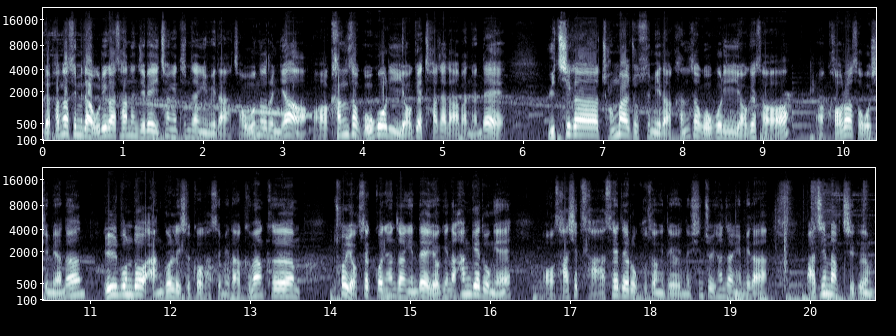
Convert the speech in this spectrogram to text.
네 반갑습니다. 우리가 사는 집의 이창현 팀장입니다. 자 오늘은요 어, 간석 오거리 역에 찾아 나와봤는데 위치가 정말 좋습니다. 간석 오거리 역에서 어, 걸어서 오시면은 1분도 안 걸리실 것 같습니다. 그만큼 초역세권 현장인데 여기는 한계동에 어, 44세대로 구성이 되어 있는 신축 현장입니다. 마지막 지금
